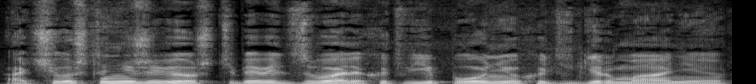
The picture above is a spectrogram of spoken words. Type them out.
А чего ж ты не живешь? Тебя ведь звали хоть в Японию, хоть в Германию.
